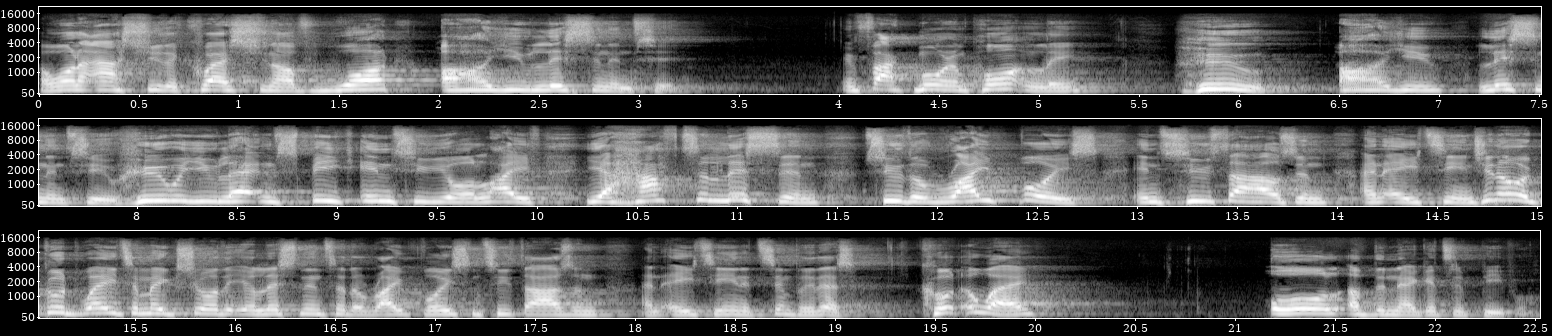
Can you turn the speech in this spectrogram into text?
I want to ask you the question of what are you listening to? In fact, more importantly, who are you listening to? Who are you letting speak into your life? You have to listen to the right voice in 2018. Do you know a good way to make sure that you're listening to the right voice in 2018? It's simply this cut away all of the negative people.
